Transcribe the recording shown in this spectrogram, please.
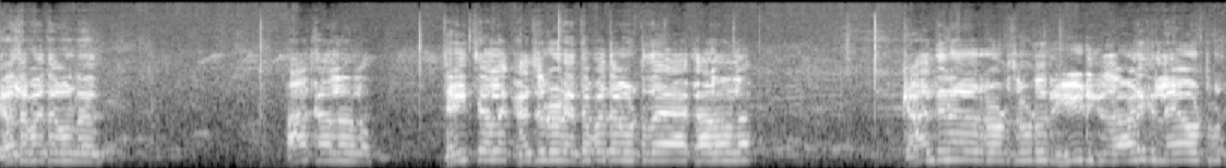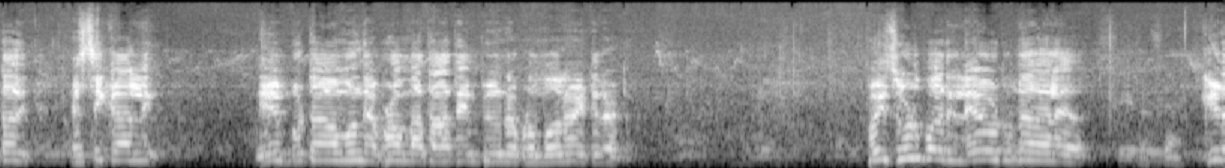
గత పెద్దగా ఉండదు ఆ కాలంలో దైత్యాల గంజ రోడ్ ఎంత పెద్దగా ఉంటుందా ఆ కాలంలో? గాంధీనగర్ రోడ్ చూడు ఈడికి వాడికి లేఅవుట్ ఉంటుంది. SC colony. నేను పుట్టక ముందు ఎప్పుడో మా తాత ఎంపీ ఉన్నప్పుడు మొదలు పెట్టినట్టు పోయి చూడిపోరు లేఅవుట్ ఉన్నదా లేదా? ఈడ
